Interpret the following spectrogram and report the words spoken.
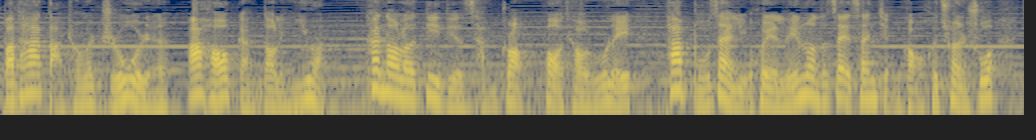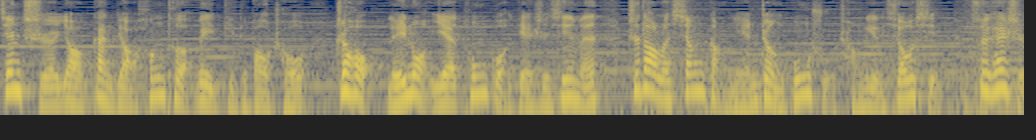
把他打成了植物人。阿豪赶到了医院。看到了弟弟的惨状，暴跳如雷。他不再理会雷诺的再三警告和劝说，坚持要干掉亨特，为弟弟报仇。之后，雷诺也通过电视新闻知道了香港廉政公署成立的消息。最开始，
